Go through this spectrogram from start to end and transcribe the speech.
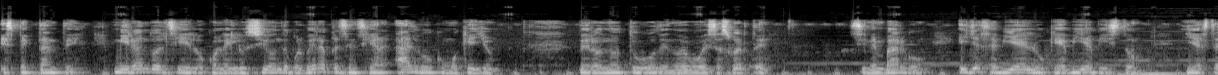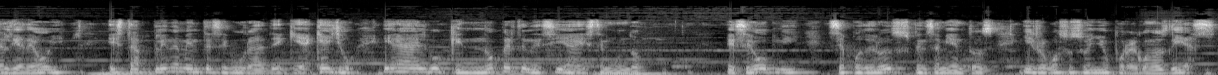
Expectante, mirando al cielo con la ilusión de volver a presenciar algo como aquello, pero no tuvo de nuevo esa suerte. Sin embargo, ella sabía lo que había visto y hasta el día de hoy está plenamente segura de que aquello era algo que no pertenecía a este mundo. Ese ovni se apoderó de sus pensamientos y robó su sueño por algunos días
